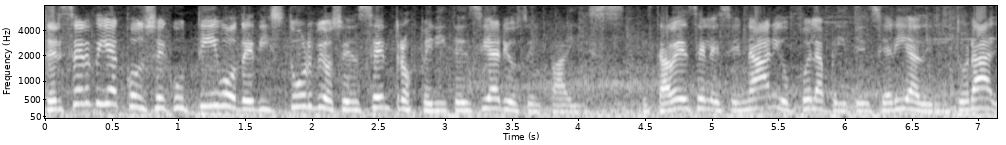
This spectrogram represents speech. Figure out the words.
Tercer día consecutivo de disturbios en centros penitenciarios del país. Esta vez el escenario fue la penitenciaría del litoral.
